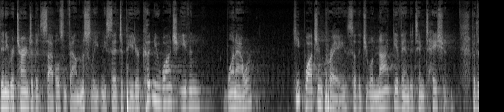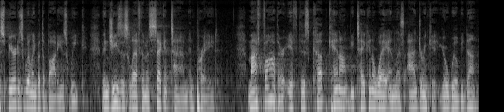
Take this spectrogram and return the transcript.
Then he returned to the disciples and found them asleep, and he said to Peter, Couldn't you watch even one hour? Keep watch and pray so that you will not give in to temptation. For the spirit is willing, but the body is weak. Then Jesus left them a second time and prayed. My Father, if this cup cannot be taken away unless I drink it, your will be done.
